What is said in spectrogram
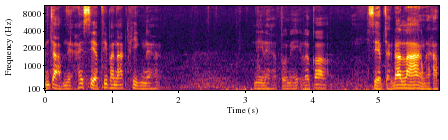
นจับเนี่ยให้เสียบที่พนักพิงนะฮะนี่นะครับตัวนี้แล้วก็เสียบจากด้านล่างนะครับ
